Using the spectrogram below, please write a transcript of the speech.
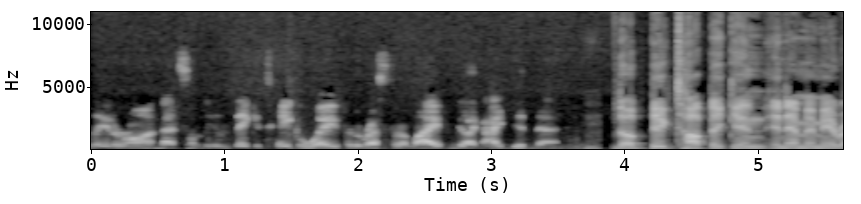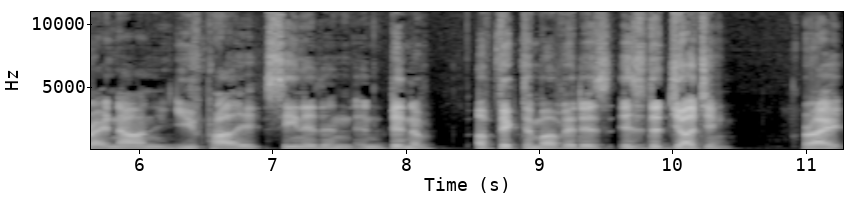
later on that's something that they could take away for the rest of their life and be like i did that the big topic in, in mma right now and you've probably seen it and, and been a a victim of it is is the judging, right?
